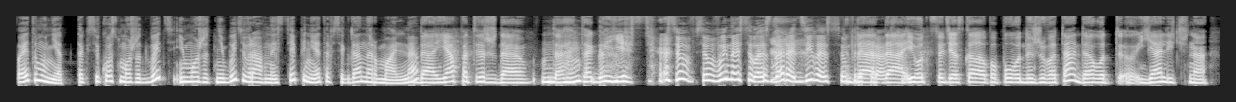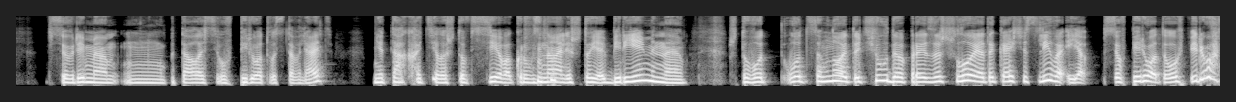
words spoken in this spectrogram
Поэтому нет, токсикоз может быть и может не быть в равной степени, это всегда нормально. Да, я подтверждаю. Угу, да, так да. и есть. Все, все выносилось, да, родилось, все прекрасно. Да, да. И вот, кстати, я сказала по поводу живота, да, вот э, я лично все время пыталась его вперед выставлять. Мне так хотелось, чтобы все вокруг знали, что я беременная что вот, вот со мной это чудо произошло, я такая счастливая, и я все вперед, его вперед.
